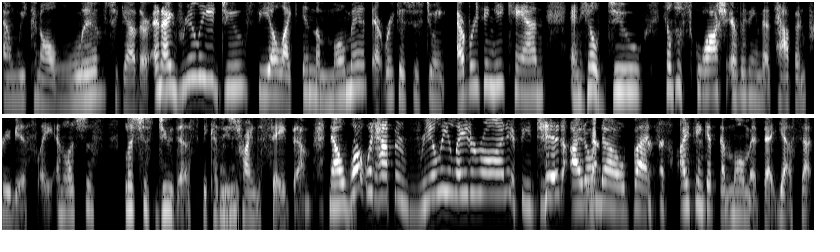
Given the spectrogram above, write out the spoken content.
and we can all live together. And I really do feel like in the moment that Rick is just doing everything he can and he'll do, he'll just squash everything that's happened previously. And let's just, let's just do this because mm-hmm. he's trying to save them. Now, what would happen really later on if he did? I don't yeah. know, but I think at that moment that yes, that,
